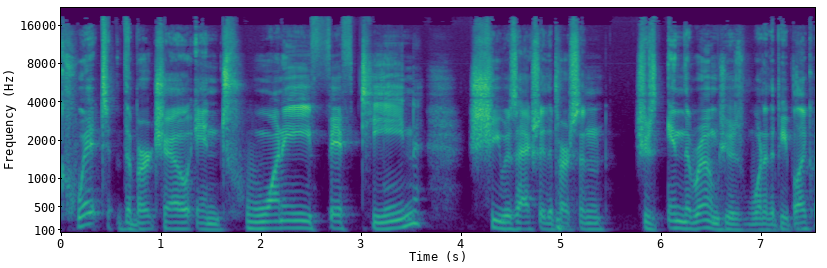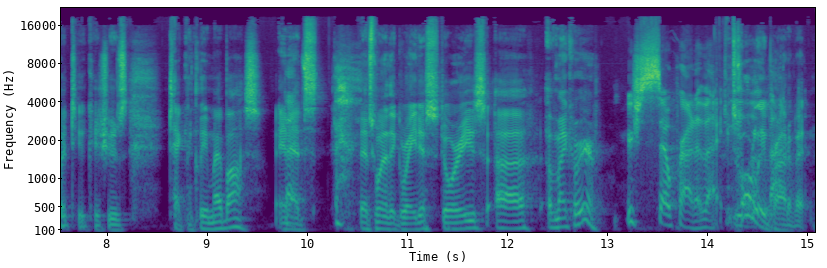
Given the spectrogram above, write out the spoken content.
quit the Bert Show in 2015, she was actually the person. She was in the room. She was one of the people I quit to because she was technically my boss, and that's that's, one of the greatest stories uh, of my career. You're so proud of that. You Totally love that. proud of it.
